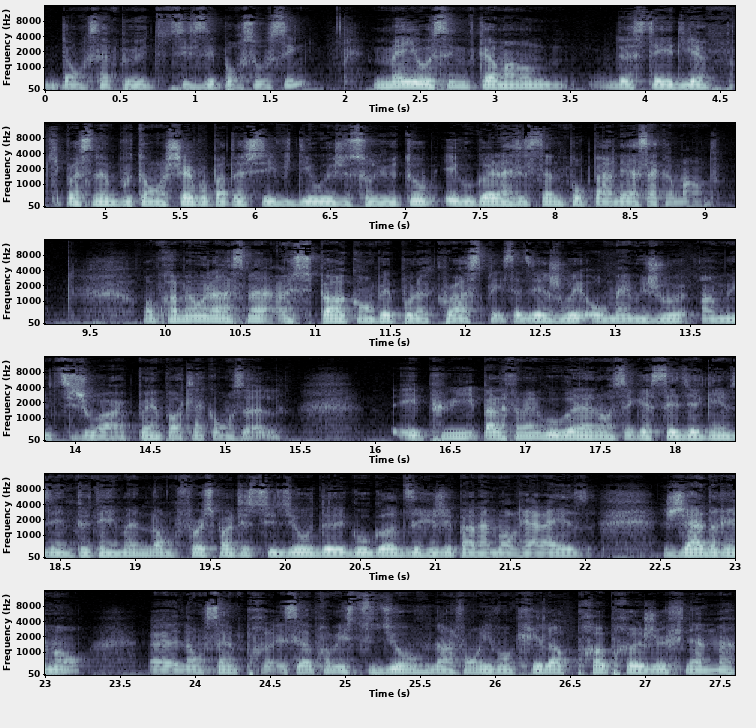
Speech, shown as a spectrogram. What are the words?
Donc, ça peut être utilisé pour ça aussi. Mais il y a aussi une commande de Stadia qui possède un bouton chef pour partager ses vidéos et jeux sur YouTube et Google Assistant pour parler à sa commande. On promet au lancement un support complet pour le crossplay, c'est-à-dire jouer au même jeu en multijoueur, peu importe la console. Et puis, par la fin même, Google a annoncé que Stadia Games Entertainment, donc First Party Studio de Google dirigé par la montréalaise Jade Raymond, euh, donc, c'est le premier studio, dans le fond, ils vont créer leur propre jeu finalement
